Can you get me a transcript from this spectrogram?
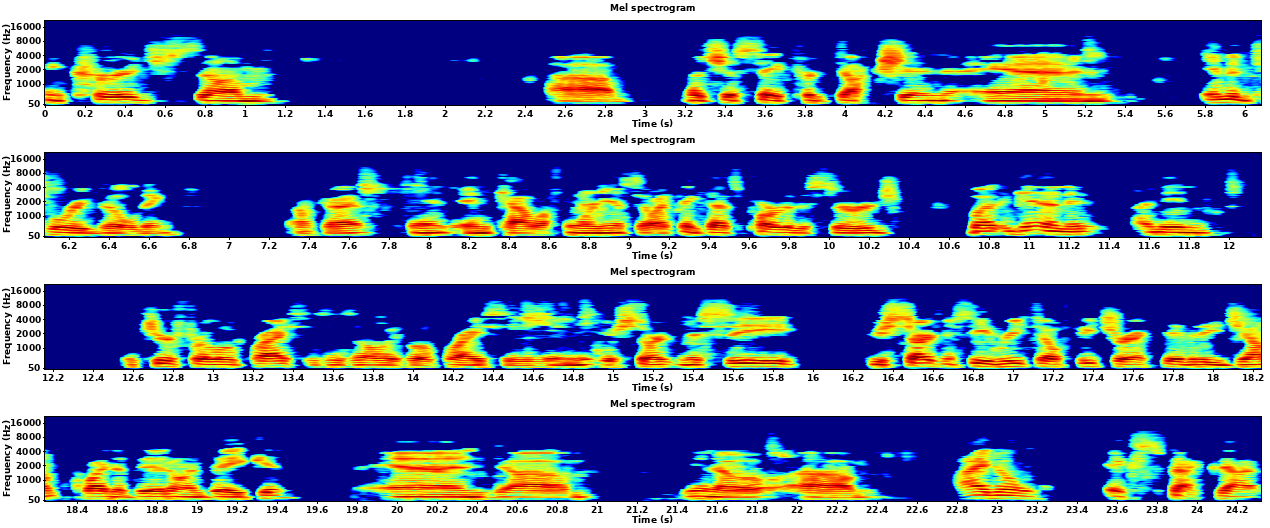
encouraged some, uh, let's just say, production and inventory building. Okay, in, in California, so I think that's part of the surge. But again, it, I mean, the cure for low prices is always low prices, and you're starting to see you're starting to see retail feature activity jump quite a bit on bacon, and um, you know um, I don't expect that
